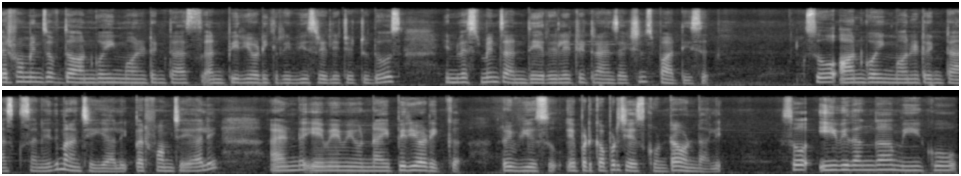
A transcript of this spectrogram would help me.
Performance of the ongoing monitoring task and periodic reviews related to those investments and they related transactions parties. So ongoing monitoring tasks అనేది మనం చేయాలి పెర్ఫామ్ చేయాలి అండ్ ఏమేమి ఉన్నాయి పీరియాడిక్ రివ్యూస్ ఎప్పటికప్పుడు చేసుకుంటూ ఉండాలి. సో ఈ విధంగా మీకు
